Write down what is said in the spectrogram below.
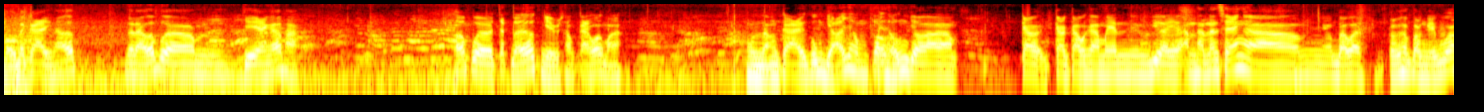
đồ nó cay nó ướp cái nào ướp uh, chị ăn ướp hả? Ướp uh, chắc để ớt nhiều sao cay quá mà. Mình ăn cay cũng dở chứ không có thưởng cho cao cao cao ramen với anh thành ánh sáng à, bà ơi tội tội nghiệp quá.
